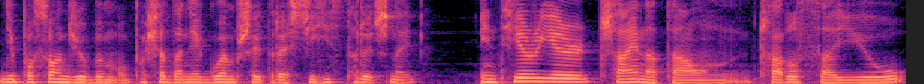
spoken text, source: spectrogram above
nie posądziłbym o posiadanie głębszej treści historycznej. Interior Chinatown Charlesa Yu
